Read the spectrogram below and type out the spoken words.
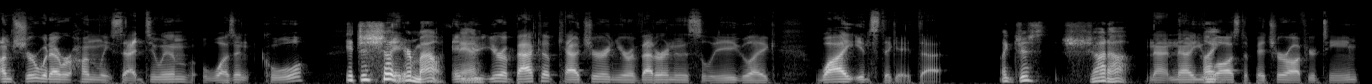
I'm sure whatever Hundley said to him wasn't cool. It just shut and, your mouth, and man. You're, you're a backup catcher and you're a veteran in this league. Like, why instigate that? Like, just shut up. Now, now you like, lost a pitcher off your team.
